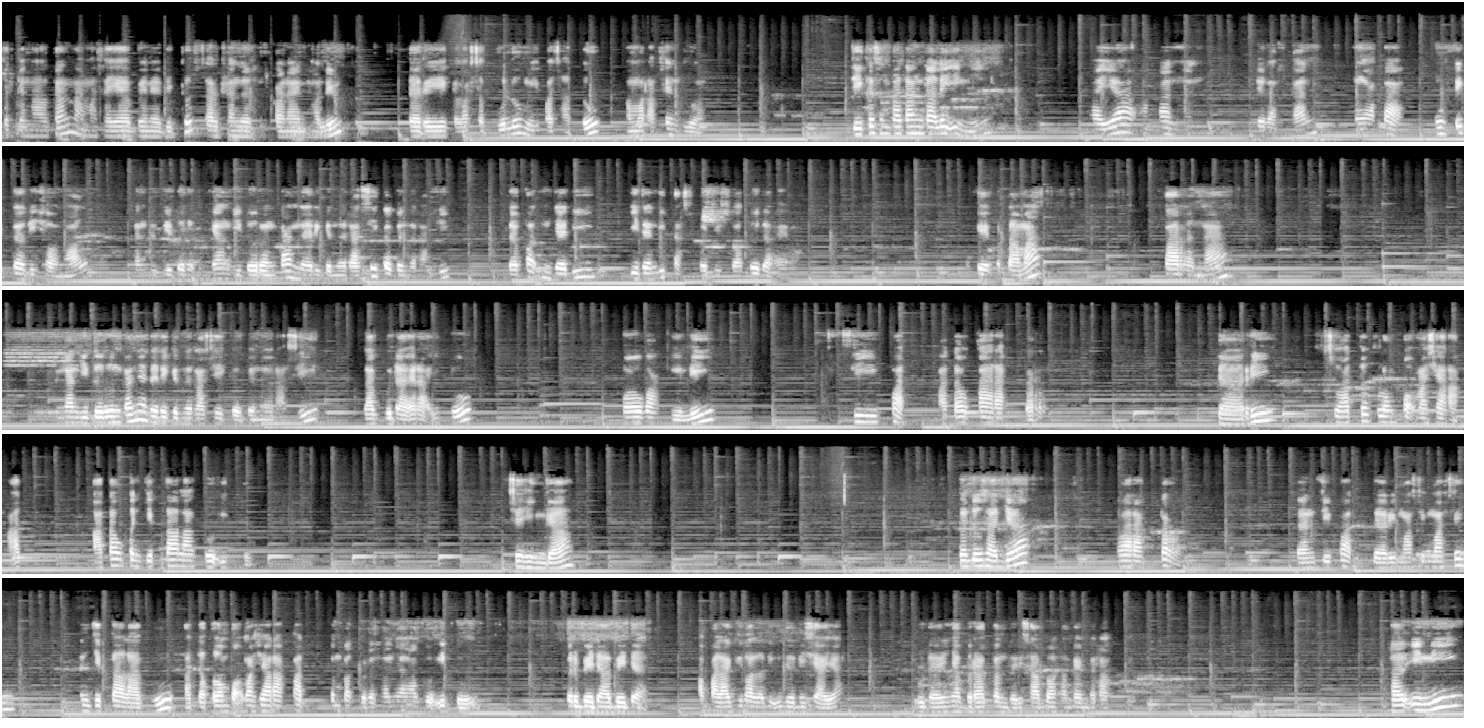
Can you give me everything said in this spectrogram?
Perkenalkan, nama saya Benedictus Alexander Zulkarnain Halim dari kelas 10 MIPA 1, nomor absen 2. Di kesempatan kali ini, saya akan menjelaskan mengapa musik tradisional yang, diturun, yang diturunkan dari generasi ke generasi dapat menjadi identitas bagi suatu daerah. Oke, pertama, karena dengan diturunkannya dari generasi ke generasi, lagu daerah itu mewakili sifat atau karakter dari suatu kelompok masyarakat atau pencipta lagu itu. Sehingga tentu saja karakter dan sifat dari masing-masing pencipta lagu atau kelompok masyarakat tempat berasalnya lagu itu berbeda-beda. Apalagi kalau di Indonesia ya, budayanya beragam dari Sabang sampai Merauke. Hal ini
